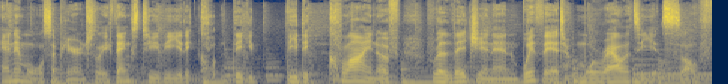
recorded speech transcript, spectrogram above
animals apparently thanks to the the, the decline of religion and with it morality itself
